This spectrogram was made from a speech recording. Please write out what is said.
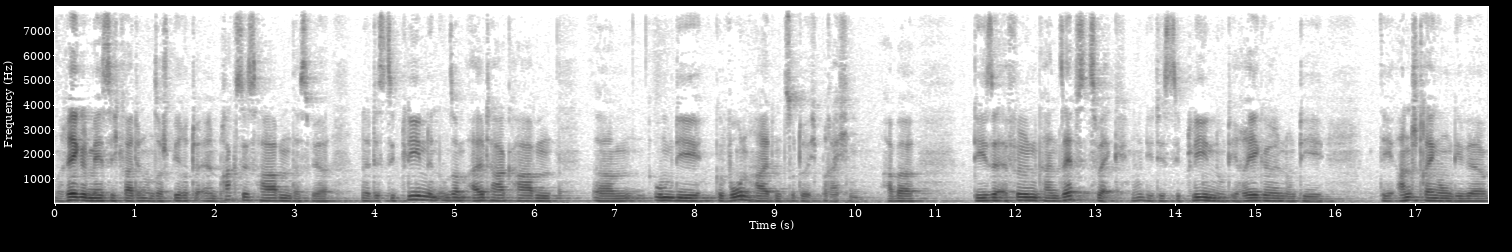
eine Regelmäßigkeit in unserer spirituellen Praxis haben, dass wir eine Disziplin in unserem Alltag haben, ähm, um die Gewohnheiten zu durchbrechen. Aber diese erfüllen keinen Selbstzweck. Ne? Die Disziplin und die Regeln und die die Anstrengung, die wir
